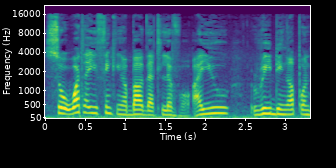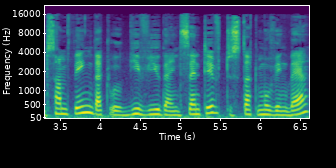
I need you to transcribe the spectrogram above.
So, what are you thinking about that level? Are you reading up on something that will give you the incentive to start moving there?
